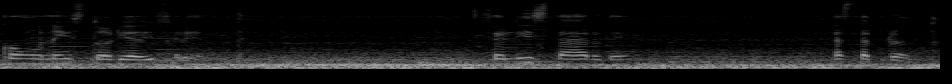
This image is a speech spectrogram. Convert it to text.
con una historia diferente. Feliz tarde. Hasta pronto.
